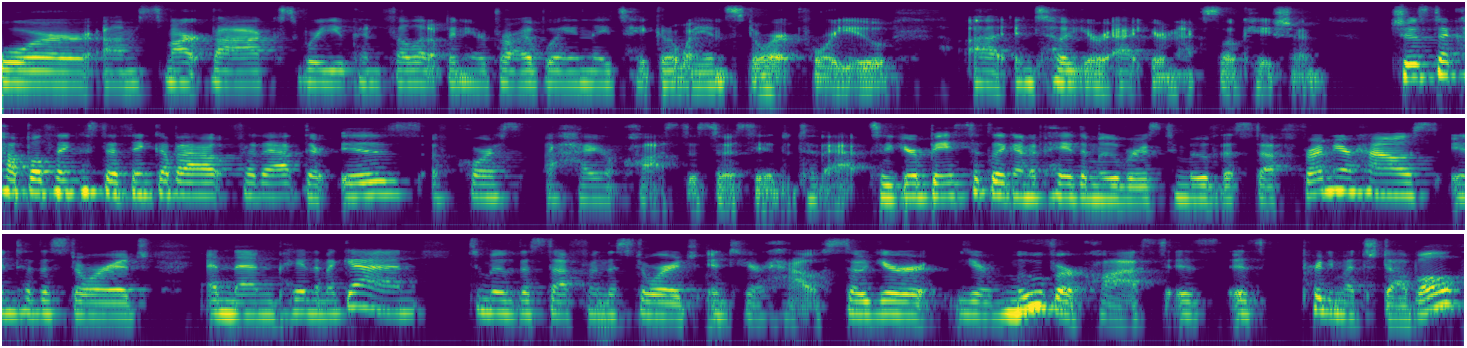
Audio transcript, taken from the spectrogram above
or um, smart box where you can fill it up in your driveway and they take it away and store it for you uh, until you're at your next location. Just a couple things to think about for that. There is, of course, a higher cost associated to that. So you're basically going to pay the movers to move the stuff from your house into the storage and then pay them again to move the stuff from the storage into your house. So your your mover cost is is pretty much double.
